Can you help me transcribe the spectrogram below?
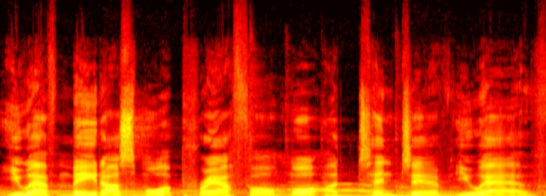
You have made us more prayerful, more attentive. You have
